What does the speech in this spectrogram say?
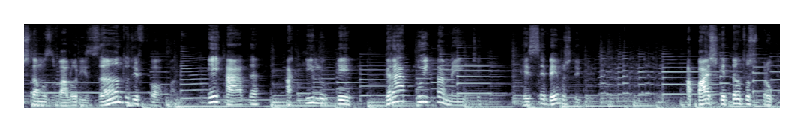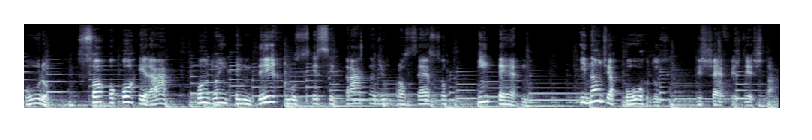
estamos valorizando de forma errada aquilo que gratuitamente recebemos de Deus. A paz que tantos procuram só ocorrerá quando entendermos que se trata de um processo interno e não de acordos de chefes de Estado.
